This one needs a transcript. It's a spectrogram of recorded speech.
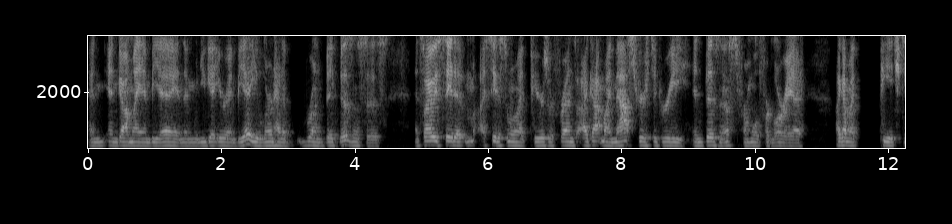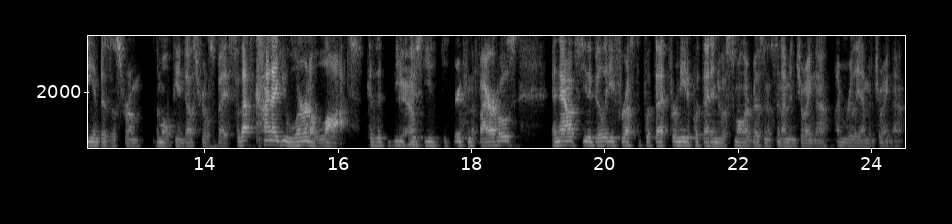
and and got my mba and then when you get your mba you learn how to run big businesses. And so i always say to i say to some of my peers or friends i got my master's degree in business from wilfrid laurier. I got my phd in business from the multi-industrial space. So that's kind of you learn a lot because you yeah. just you, you drink from the fire hose and now it's the ability for us to put that for me to put that into a smaller business and i'm enjoying that. I'm really i'm enjoying that.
